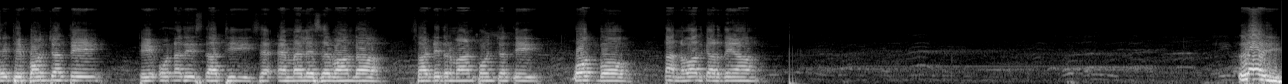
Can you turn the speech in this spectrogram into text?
ਇੱਥੇ ਪਹੁੰਚਣ ਤੇ ਤੇ ਉਹਨਾਂ ਦੇ ਸਾਥੀ ਐਮਐਲਏ ਸਾਹਿਬਾਨ ਦਾ ਸਾਡੇ ਦਰਮਿਆਨ ਪਹੁੰਚਣ ਤੇ ਬਹੁਤ ਬਹੁਤ ਧੰਨਵਾਦ ਕਰਦੇ ਹਾਂ। ਲਓ ਜੀ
